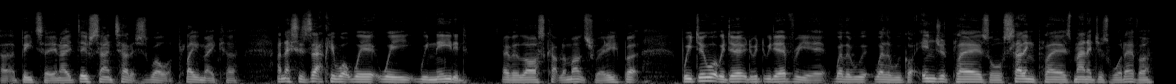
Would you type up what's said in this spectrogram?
a beater, you know, Dusan Tadic as well, a playmaker, and that's exactly what we we we needed over the last couple of months, really. But we do what we do, we do every year, whether we, whether we've got injured players or selling players, managers, whatever.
